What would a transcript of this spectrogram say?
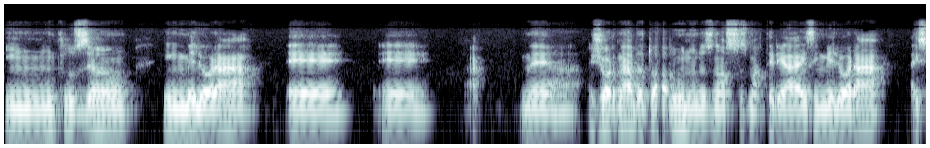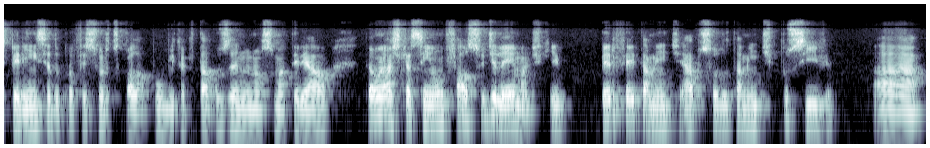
em inclusão, em melhorar é, é, a, né, a, jornada do aluno nos nossos materiais, em melhorar a experiência do professor de escola pública que estava usando o nosso material. Então, eu acho que assim é um falso dilema. Acho que perfeitamente, absolutamente possível. A,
